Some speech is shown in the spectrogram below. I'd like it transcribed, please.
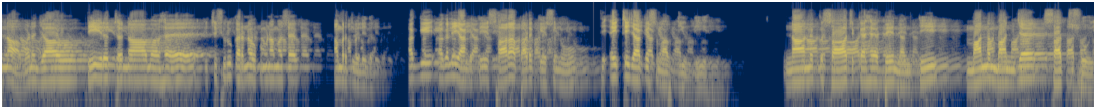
ਨਾਵਣ ਜਾਓ ਤੀਰਥ ਨਾਮ ਹੈ। ਇੱਥੇ ਸ਼ੁਰੂ ਕਰਨਾ ਹੁਕਮਨਾਮਾ ਸਾਹਿਬ ਅੰਮ੍ਰਿਤ ਵੇਲੇ ਦਾ। ਅੱਗੇ ਅਗਲੇ ਅੰਗ ਤੇ ਸਾਰਾ ਪੜ੍ਹ ਕੇ ਇਸ ਨੂੰ ਤੇ ਇੱਥੇ ਜਾ ਕੇ ਸਮਾਪਤੀ ਹੁੰਦੀ ਹੈ। ਨਾਨਕ ਸਾਚ ਕਹੈ ਬੇਨੰਤੀ ਮਨ ਮਾਂਜੈ ਸੱਚ ਸੋਈ।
